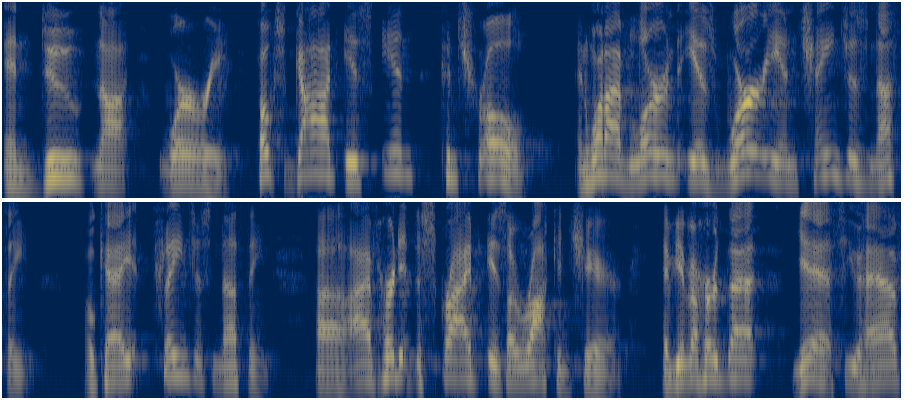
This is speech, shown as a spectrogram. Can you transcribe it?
and do not worry. Folks, God is in control. And what I've learned is worrying changes nothing. Okay? It changes nothing. Uh, I've heard it described as a rocking chair. Have you ever heard that? Yes, you have.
